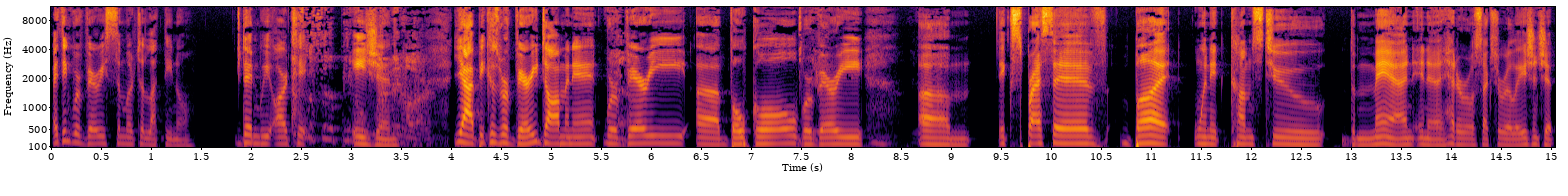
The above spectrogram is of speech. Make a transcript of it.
I think we're very similar to Latino than we are to Asian. are. Yeah, because we're very dominant. We're very uh, vocal. We're very um, expressive. But when it comes to the man in a heterosexual relationship,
